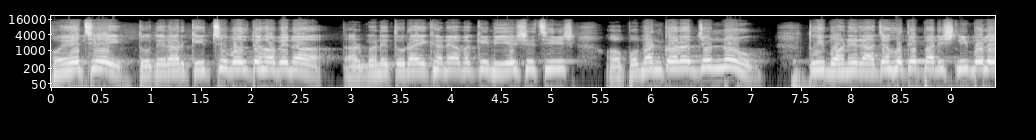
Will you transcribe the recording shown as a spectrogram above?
হয়েছে তোদের আর কিচ্ছু বলতে হবে না। তার মানে তোরা এখানে আমাকে নিয়ে এসেছিস অপমান করার জন্য? তুই বনের রাজা হতে পারিসনি বলে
